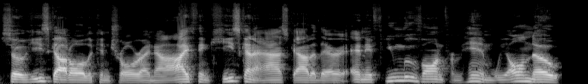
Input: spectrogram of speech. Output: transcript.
so he's got all the control right now. I think he's going to ask out of there. And if you move on from him, we all know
